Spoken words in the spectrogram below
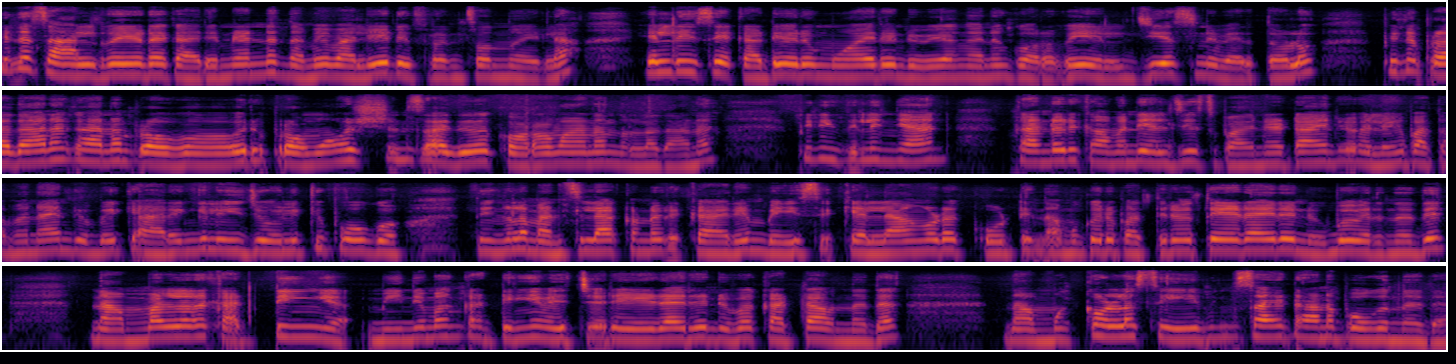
പിന്നെ സാലറിയുടെ കാര്യം. രണ്ടും തമ്മിൽ വലിയ ഡിഫറൻസ് ഒന്നുമില്ല. എൽ ഡി സിയെ കാട്ടി ഒരു മൂവായിരം രൂപ അങ്ങനെ കുറവേ എൽ ജി എസിന് വരത്തുള്ളൂ. പിന്നെ പ്രധാന കാരണം ഒരു പ്രൊമോഷൻ സാധ്യത കുറവാണെന്നുള്ളതാണ്. പിന്നെ ഇതിൽ ഞാൻ കണ്ടൊരു കമന്റ് എൽ ജി എസ് പതിനെട്ടായിരം രൂപ അല്ലെങ്കിൽ പത്തൊമ്പതിനായിരം രൂപയ്ക്ക് ആരെങ്കിലും ഈ ജോലിക്ക് പോകുമോ? നിങ്ങൾ മനസ്സിലാക്കേണ്ട ഒരു കാര്യം ബേസിക് എല്ലാം കൂടെ കൂട്ടി നമുക്കൊരു പത്തിരുപത്തേഴായിരം രൂപ വരുന്നതിൽ നമ്മളുടെ കട്ടിങ് മിനിമം കട്ടിങ് വെച്ച് ഒരു ഏഴായിരം രൂപ കട്ടാവുന്നത് നമുക്കുള്ള സേവിങ്സ് ആയിട്ടാണ് പോകുന്നത്.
